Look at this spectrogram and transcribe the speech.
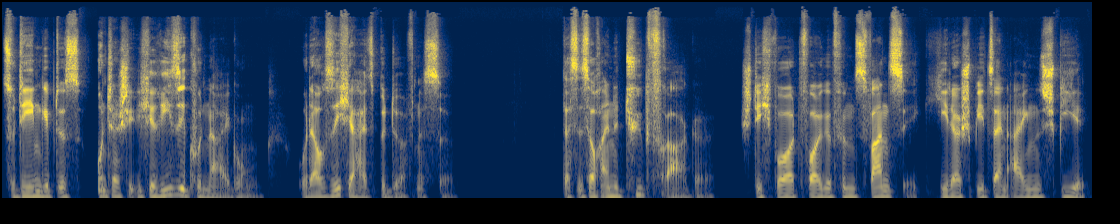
Zudem gibt es unterschiedliche Risikoneigungen oder auch Sicherheitsbedürfnisse. Das ist auch eine Typfrage. Stichwort Folge 25. Jeder spielt sein eigenes Spiel.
